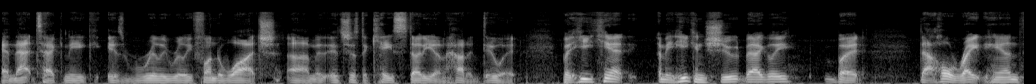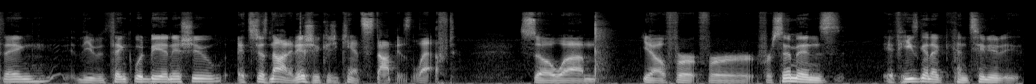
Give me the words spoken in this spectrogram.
And that technique is really, really fun to watch. Um, it's just a case study on how to do it. But he can't. I mean, he can shoot Bagley, but that whole right hand thing you would think would be an issue. It's just not an issue because you can't stop his left. So, um, you know, for for for Simmons, if he's going to continue, to,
